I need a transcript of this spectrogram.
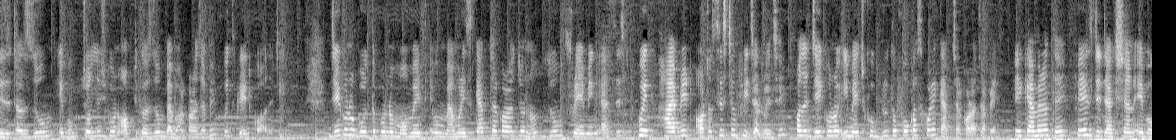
ডিজিটাল জুম এবং চল্লিশ গুণ অপটিক্যাল জুম ব্যবহার করা যাবে উইথ গ্রেট কোয়ালিটি যে কোনো গুরুত্বপূর্ণ মোমেন্ট এবং মেমোরিজ ক্যাপচার করার জন্য zoom framing assist with hybrid auto system feature রয়েছে, ফলে যে কোনো ইমেজ খুব দ্রুত ফোকাস করে ক্যাপচার করা যাবে। এই ক্যামেরাতে ফেস ডিটেকশন এবং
